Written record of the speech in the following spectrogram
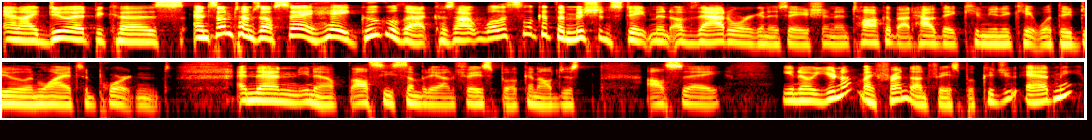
and I do it because, and sometimes I'll say, hey, Google that because I, well, let's look at the mission statement of that organization and talk about how they communicate what they do and why it's important. And then, you know, I'll see somebody on Facebook and I'll just, I'll say, you know, you're not my friend on Facebook. Could you add me?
